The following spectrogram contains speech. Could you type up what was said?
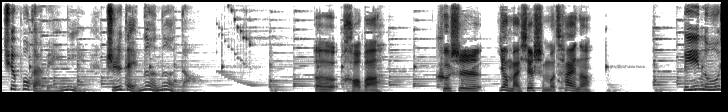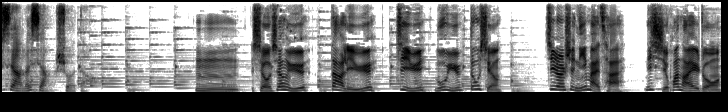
却不敢违逆，只得讷讷道：“呃，好吧，可是要买些什么菜呢？”黎奴想了想，说道。嗯，小香鱼、大鲤鱼、鲫鱼、鲈鱼都行。既然是你买菜，你喜欢哪一种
